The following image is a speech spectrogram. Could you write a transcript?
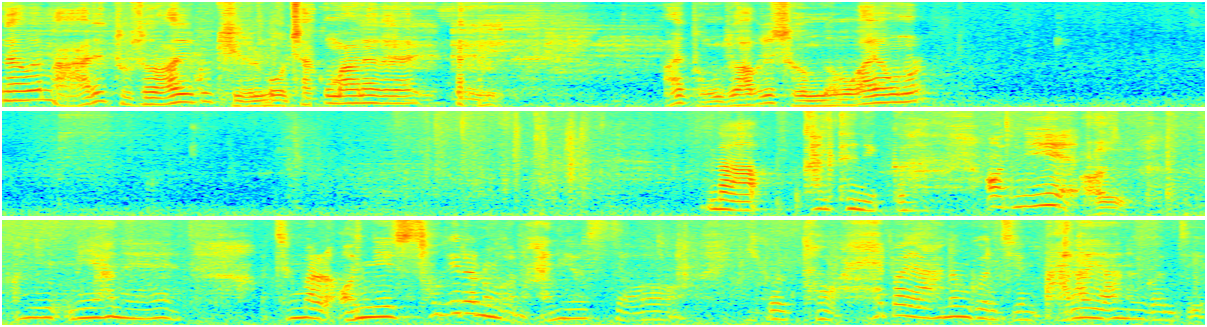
내가 왜 말이 두서가 있고 길을 못 찾고만 해 그래. 아니 동주 아버지 섬 넘어가요 오늘? 나 갈 테니까. 언니, 아니 언니 미안해. 정말 언니 속이라는 건 아니었어. 이걸 더 해봐야 하는 건지 말아야 하는 건지.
